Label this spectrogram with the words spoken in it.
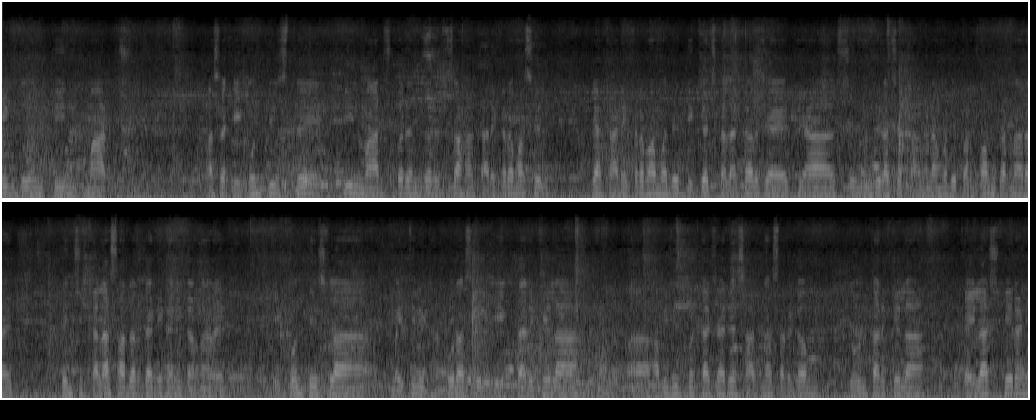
एक दोन तीन मार्च असं एकोणतीस ते तीन मार्चपर्यंतचा हा कार्यक्रम असेल. या कार्यक्रमामध्ये दिग्गज कलाकार जे आहेत या शिवमंदिराच्या प्रांगणामध्ये परफॉर्म करणार आहेत. त्यांची कला सादर त्या ठिकाणी करणार आहेत. एकोणतीसला मैथिली ठाकूर असेल एक तारखेला अभिजित भट्टाचार्य साधना सरगम दोन तारखेला कैलाश खेर आणि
